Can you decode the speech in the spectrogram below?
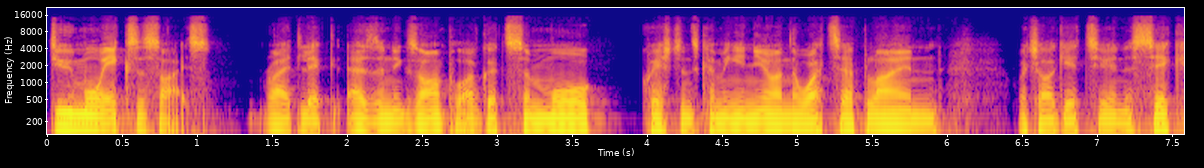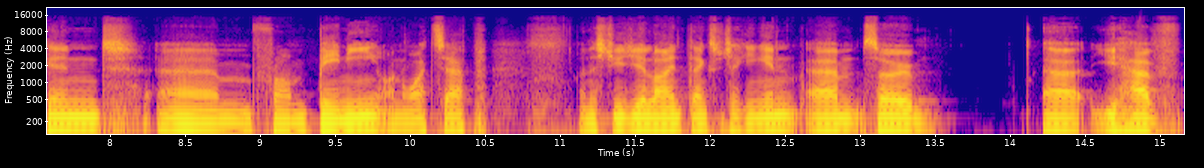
do more exercise right? Like as an example, I've got some more questions coming in here on the WhatsApp line, which I'll get to in a second um, from Benny on WhatsApp on the studio line. Thanks for checking in. Um, so uh, you have,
